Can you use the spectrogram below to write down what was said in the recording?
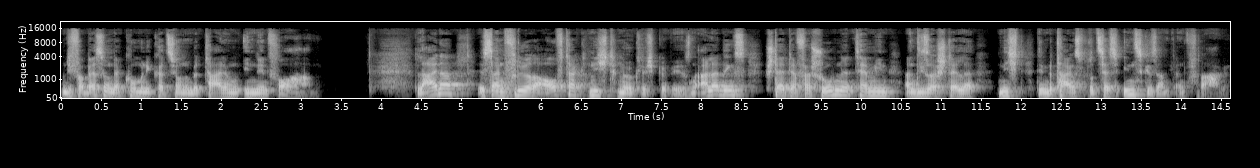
und die Verbesserung der Kommunikation und Beteiligung in den Vorhaben. Leider ist ein früherer Auftakt nicht möglich gewesen. Allerdings stellt der verschobene Termin an dieser Stelle nicht den Beteiligungsprozess insgesamt in Frage.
